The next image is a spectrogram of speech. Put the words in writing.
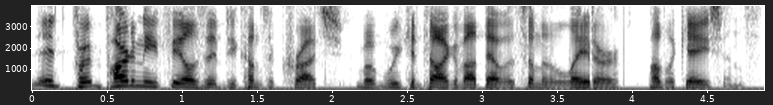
it part of me feels it becomes a crutch, but we can talk about that with some of the later publications.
